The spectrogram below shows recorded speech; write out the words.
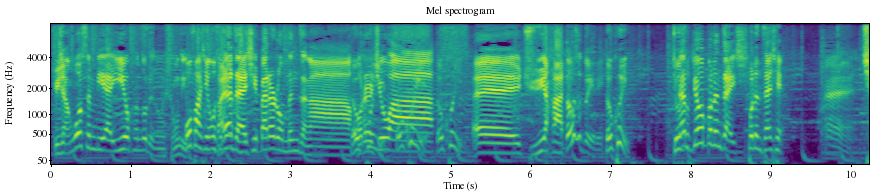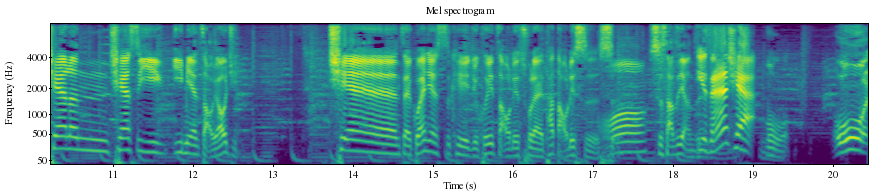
就像我身边也有很多那种兄弟，我发现我大家在一起摆点龙门阵啊，喝点酒啊，都可以都可以哎，聚一下都是对的，都可以，就是就不能在一起。不能沾钱。哎，钱能钱是一一面照妖镜，钱在关键时刻就可以照得出来，它到底是是、哦是啥子样子一。沾钱，哦哦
